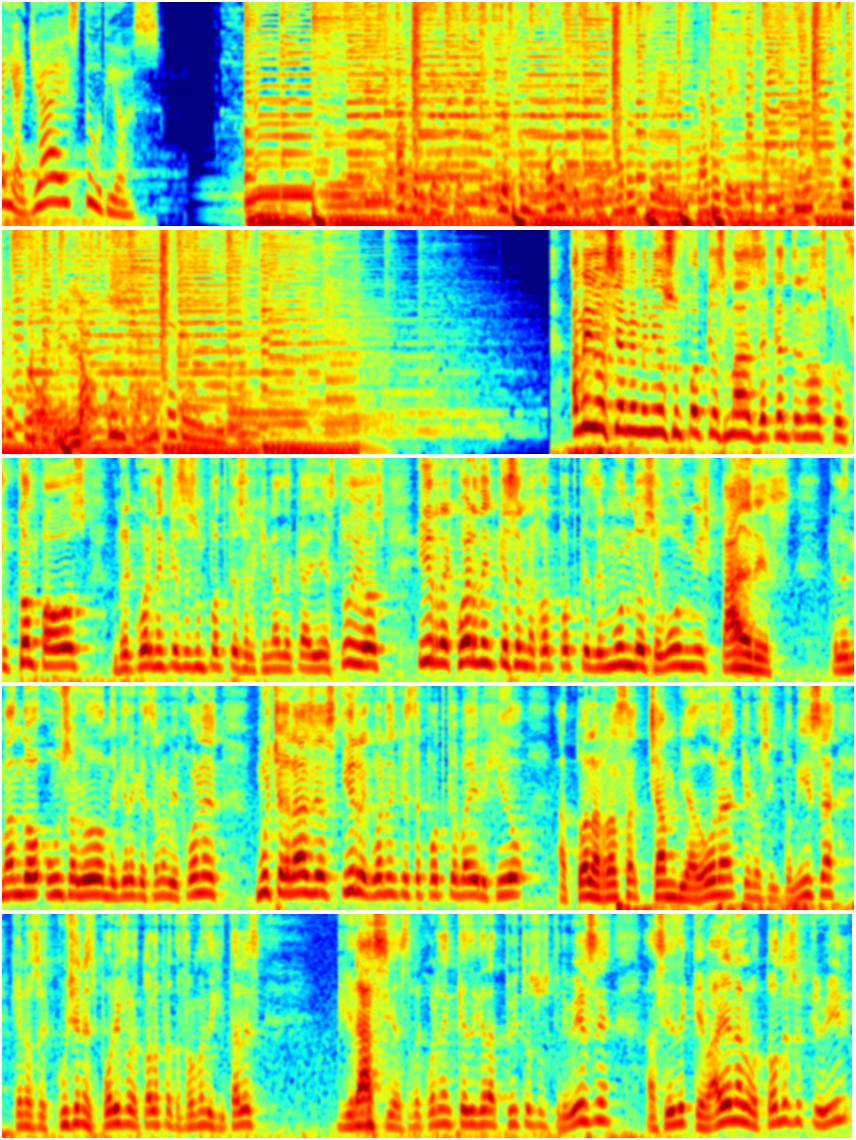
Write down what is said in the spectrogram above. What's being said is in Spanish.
Calla Ya Estudios. Advertencia. Los comentarios expresados por el invitado de este capítulo son responsabilidad únicamente de él mismo. Amigos, sean bienvenidos a un podcast más de acá entrenados con su compa voz. Recuerden que este es un podcast original de Calle Estudios. Y recuerden que es el mejor podcast del mundo según mis padres. Que les mando un saludo donde quiera que estén los viejones. Muchas gracias. Y recuerden que este podcast va dirigido a toda la raza chambeadora que nos sintoniza, que nos escucha en Spotify o todas las plataformas digitales. Gracias. Recuerden que es gratuito suscribirse. Así es de que vayan al botón de suscribir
